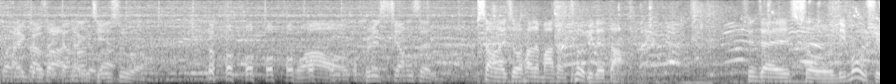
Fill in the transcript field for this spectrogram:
灌篮大赛刚刚结束了。哇哦，Chris Johnson 上来之后，他的麻烦特别的大。现在守林梦雪，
